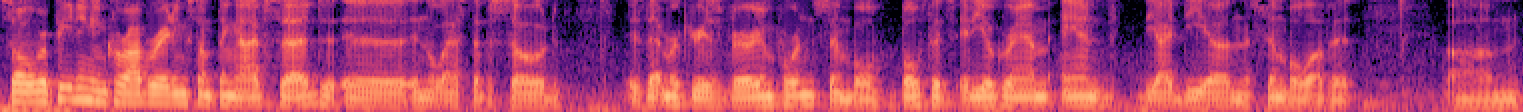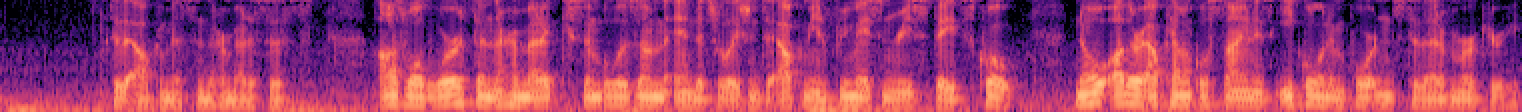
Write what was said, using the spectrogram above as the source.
So, repeating and corroborating something I've said uh, in the last episode is that Mercury is a very important symbol, both its ideogram and the idea and the symbol of it, um, to the alchemists and the Hermeticists. Oswald Wirth in the Hermetic Symbolism and its relation to alchemy and Freemasonry states, quote, No other alchemical sign is equal in importance to that of Mercury.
